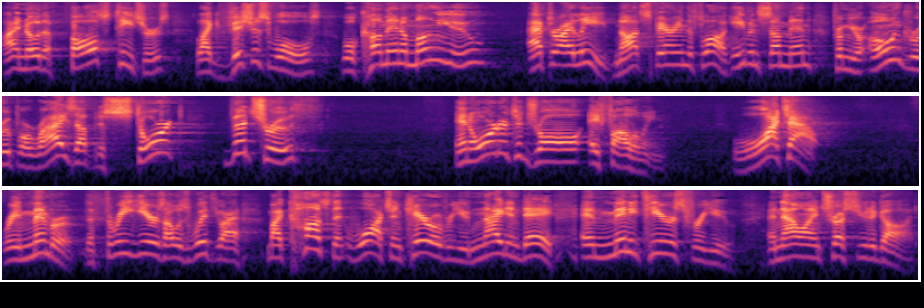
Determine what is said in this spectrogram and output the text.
I know that false teachers, like vicious wolves, will come in among you after I leave, not sparing the flock. Even some men from your own group will rise up, distort the truth in order to draw a following. Watch out. Remember the three years I was with you, I, my constant watch and care over you night and day, and many tears for you. And now I entrust you to God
